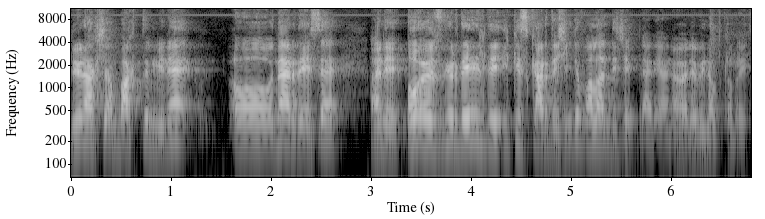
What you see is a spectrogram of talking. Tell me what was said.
Dün akşam baktım yine o neredeyse hani o Özgür değildi ikiz kardeşiydi falan diyecekler yani öyle bir noktadayız.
